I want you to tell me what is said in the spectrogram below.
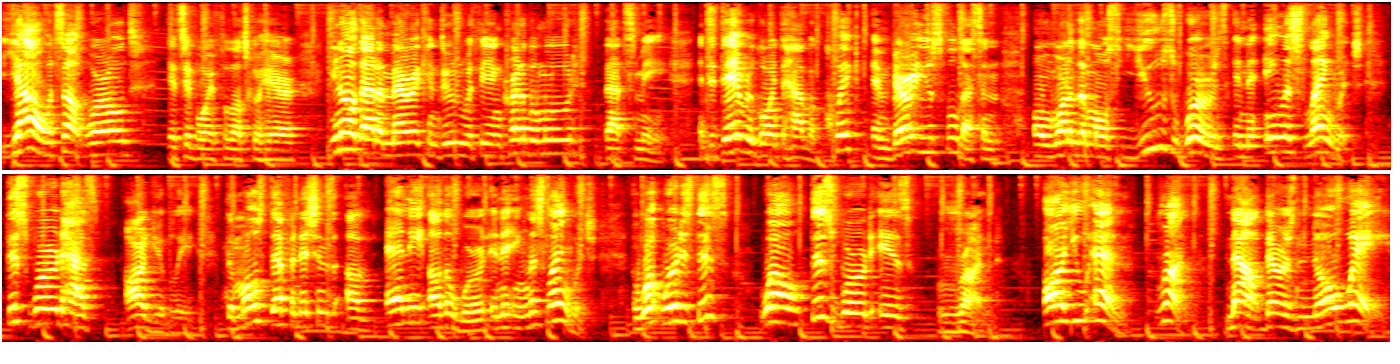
Yo, what's up, world? It's your boy Philochko here. You know that American dude with the incredible mood? That's me. And today we're going to have a quick and very useful lesson on one of the most used words in the English language. This word has arguably the most definitions of any other word in the English language. And what word is this? Well, this word is run. R U N, run. Now, there is no way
